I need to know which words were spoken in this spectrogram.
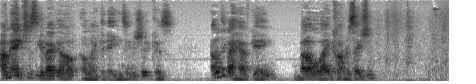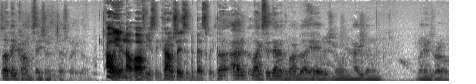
I'm anxious to get back on, on like the dating scene and shit because I don't think I have game, but I like conversation. So I think conversation is the best way to go. oh yeah, no, obviously. Conversation is the best way to go. So I, I'd like sit down at the bar and be like, "Hey, what you doing? How you doing? My name's Ro.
